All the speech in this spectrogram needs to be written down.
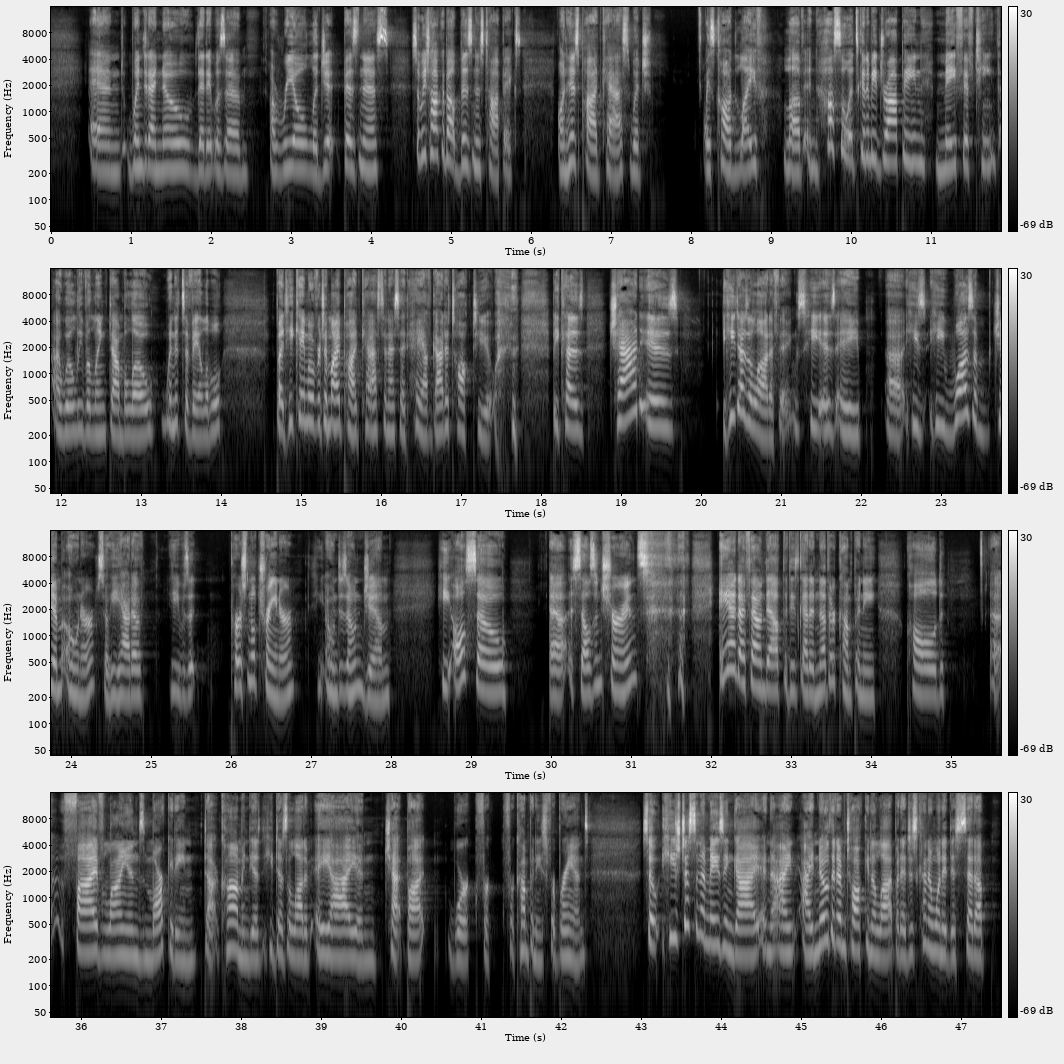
and when did I know that it was a, a real legit business. So we talk about business topics on his podcast, which is called Life, Love, and Hustle. It's going to be dropping May 15th. I will leave a link down below when it's available. But he came over to my podcast and I said, Hey, I've got to talk to you because Chad is, he does a lot of things. He is a, uh, he's, he was a gym owner. So he had a, he was a personal trainer. He owned his own gym. He also uh, sells insurance. and I found out that he's got another company called uh, fivelionsmarketing.com. And he does, he does a lot of AI and chatbot work for, for companies, for brands. So he's just an amazing guy. And I, I know that I'm talking a lot, but I just kind of wanted to set up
